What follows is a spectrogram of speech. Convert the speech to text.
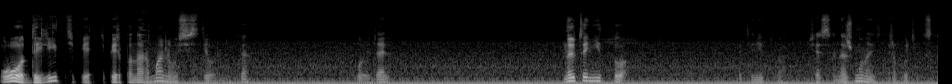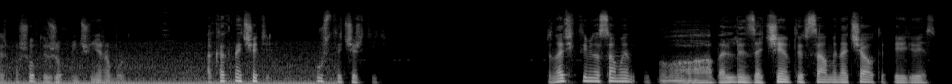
О, делит теперь. Теперь по-нормальному все сделали. Ну-ка. Ой, дали. Но это не то. Это не то. Сейчас я нажму на этот работник и скажу, пошел ты в жопу, ничего не работает. А как начать курс-то чертить? Да нафиг ты меня самый... О, блин, зачем ты в самый начало-то перелез?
